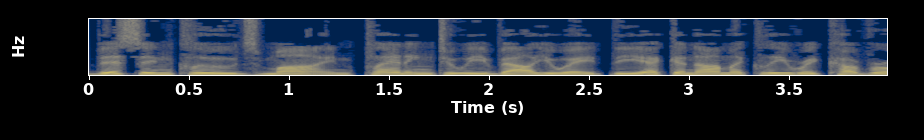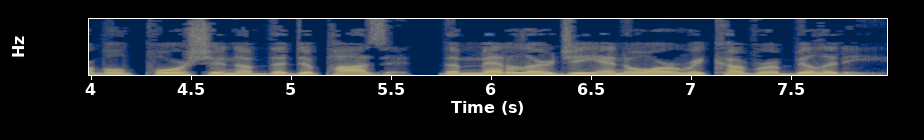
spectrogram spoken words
This includes mine planning to evaluate the economically recoverable portion of the deposit, the metallurgy and ore recoverability,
